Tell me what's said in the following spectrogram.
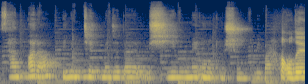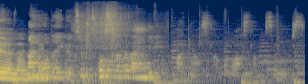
Sen ara, benim çekmecede bir şeyimi unutmuşum. Bir bak. Ha odaya yönlendireyim. odaya götür. O sırada ben gireyim. Anne aslan, baba aslana sarılmışsın.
